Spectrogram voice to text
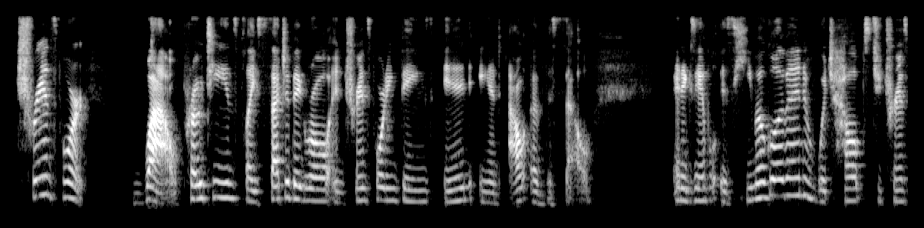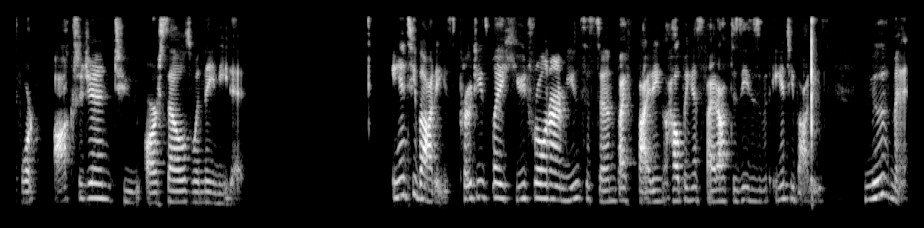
Transport. Wow, proteins play such a big role in transporting things in and out of the cell. An example is hemoglobin, which helps to transport oxygen to our cells when they need it. Antibodies. Proteins play a huge role in our immune system by fighting, helping us fight off diseases with antibodies. Movement.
